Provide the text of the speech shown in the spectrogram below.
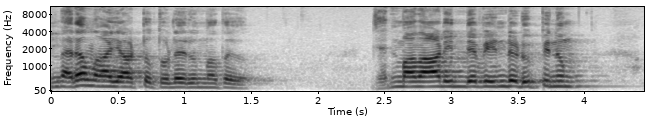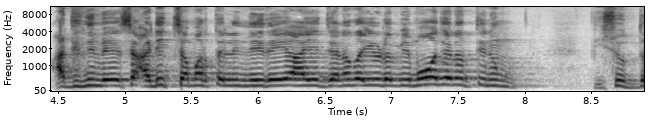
നരനായാട്ട് തുടരുന്നത്. ജന്മനാടിന്റെ വീണ്ടെടുപ്പിനും അധിനിവേശ അടിച്ചമർത്തലിന് ഇരയായ ജനതയുടെ വിമോചനത്തിനും വിശുദ്ധ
